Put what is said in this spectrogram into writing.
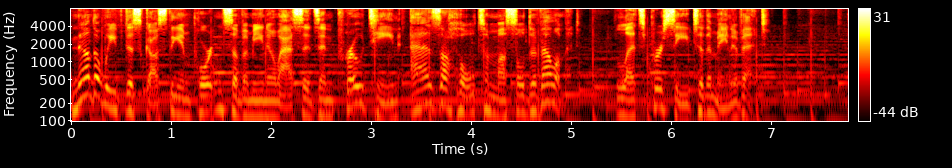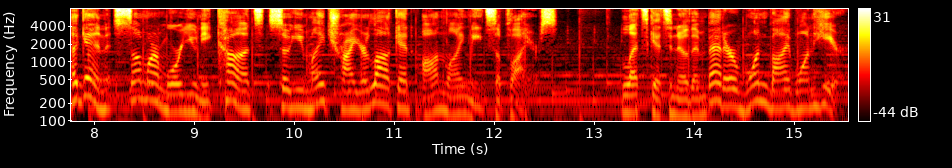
Now that we've discussed the importance of amino acids and protein as a whole to muscle development, let's proceed to the main event. Again, some are more unique cuts, so you might try your luck at online meat suppliers. Let's get to know them better one by one here.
